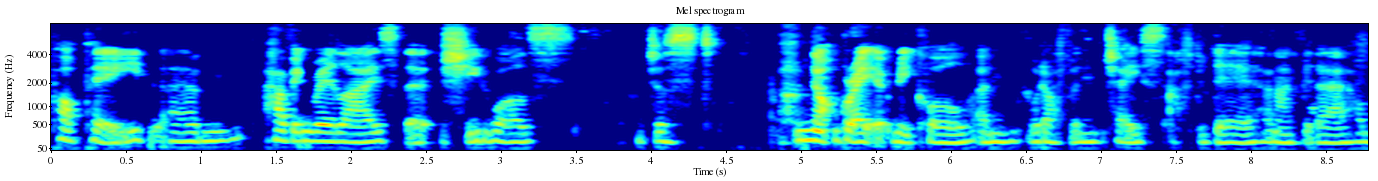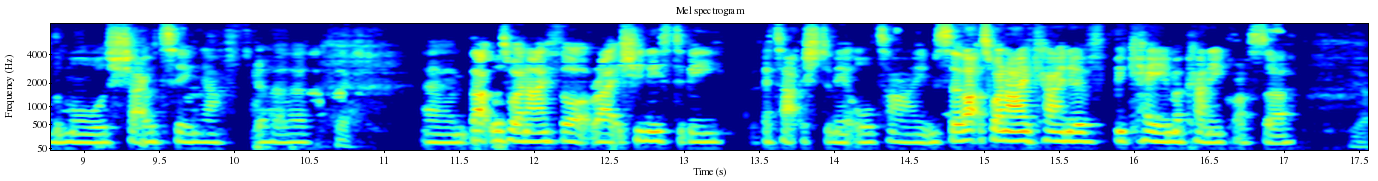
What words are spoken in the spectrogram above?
Poppy, um, having realised that she was just not great at recall and would often chase after deer, and I'd be there on the moors shouting after her. Um, that was when I thought, right, she needs to be attached to me at all times. So that's when I kind of became a canicrosser. Yeah.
